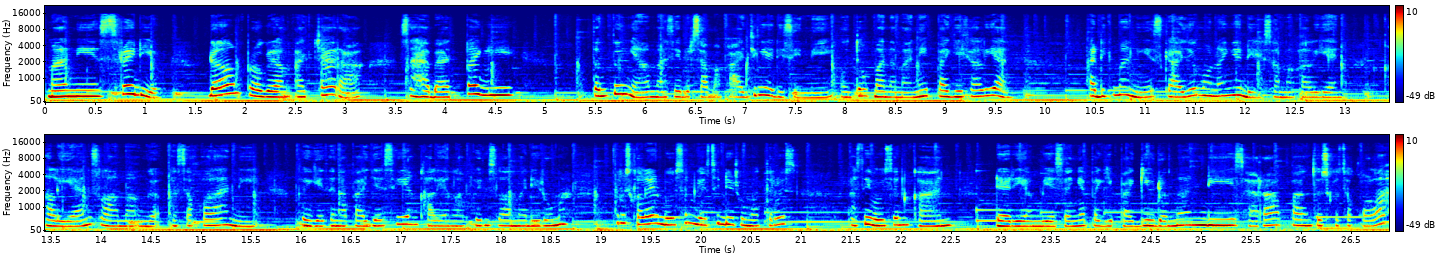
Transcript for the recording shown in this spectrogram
Manis Radio Dalam program acara sahabat pagi. Tentunya masih bersama Kak Ajeng ya di sini untuk menemani pagi kalian. Adik manis, Kak Ajeng mau nanya deh sama kalian. Kalian selama nggak ke sekolah nih, kegiatan apa aja sih yang kalian lakuin selama di rumah? Terus kalian bosen gak sih di rumah terus? Pasti bosen kan? Dari yang biasanya pagi-pagi udah mandi, sarapan, terus ke sekolah,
